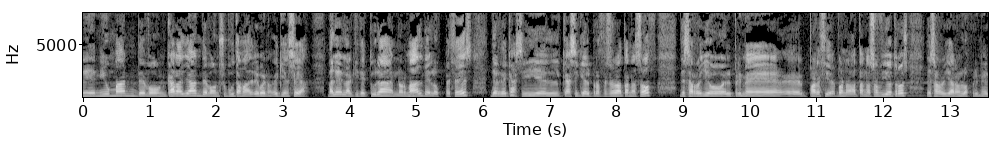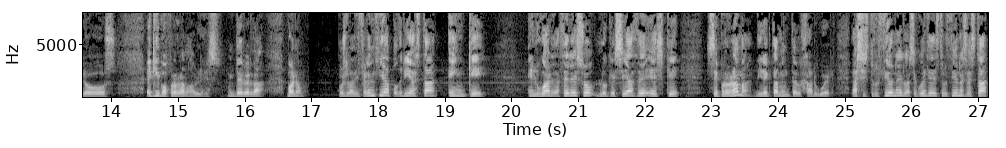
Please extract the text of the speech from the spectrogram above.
eh, Neumann, de von Karajan, de von su puta madre, bueno, de quien sea, ¿vale? La arquitectura normal de los PCs, desde casi el, casi que el profesor Atanasov desarrolló el primer, parecido, bueno, Atanasov y otros desarrollaron los primeros equipos programables, de verdad. Bueno, pues la diferencia podría estar en que, en lugar de hacer eso, lo que se hace es que se programa directamente el hardware. Las instrucciones, la secuencia de instrucciones está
